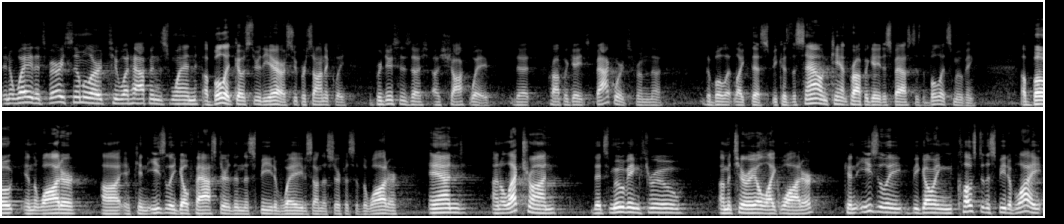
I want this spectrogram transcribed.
in a way that's very similar to what happens when a bullet goes through the air supersonically. It produces a, a shock wave that propagates backwards from the, the bullet like this because the sound can't propagate as fast as the bullet's moving. A boat in the water, uh, it can easily go faster than the speed of waves on the surface of the water. And an electron that's moving through a material like water can easily be going close to the speed of light,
